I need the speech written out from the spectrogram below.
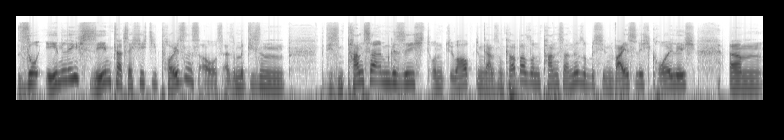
so ähnlich sehen tatsächlich die Poisons aus. Also mit diesem, mit diesem Panzer im Gesicht und überhaupt im ganzen Körper so ein Panzer, ne? so ein bisschen weißlich, gräulich. Ähm,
